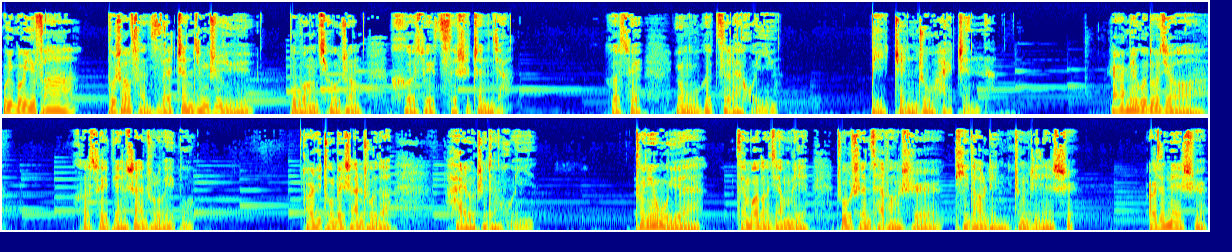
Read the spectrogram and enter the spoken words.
微博一发，不少粉丝在震惊之余，不忘求证何穗此事真假。何穗用五个字来回应：“比珍珠还真呢。”然而没过多久，何穗便删除了微博，而一同被删除的，还有这段婚姻。同年五月，在某档节目里，主持人采访时提到领证这件事，而在那时，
